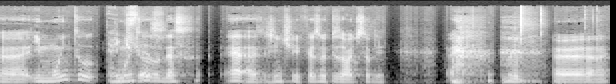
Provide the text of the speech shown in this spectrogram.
uh, e muito. A gente muito fez? Dessa, é, a gente fez um episódio sobre. uh,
